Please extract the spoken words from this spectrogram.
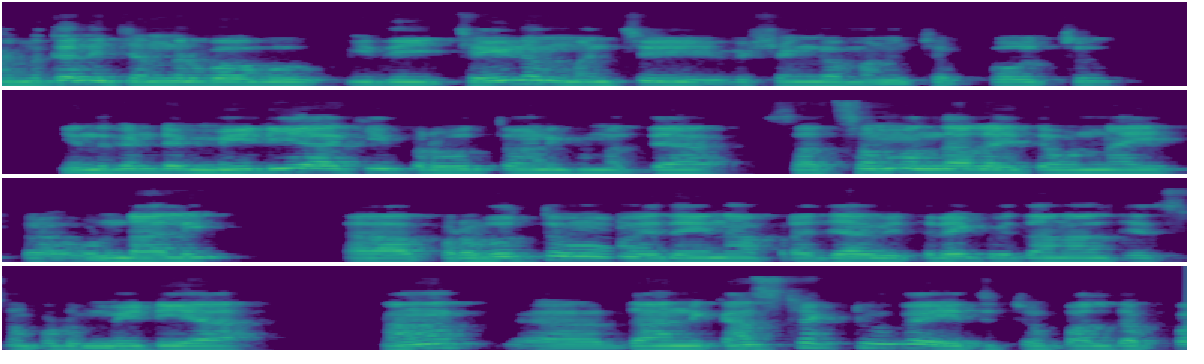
అందుకని చంద్రబాబు ఇది చేయడం మంచి విషయంగా మనం చెప్పుకోవచ్చు. ఎందుకంటే మీడియాకి ప్రభుత్వానికి మధ్య సత్సంబంధాలు అయితే ఉన్నాయి. ఉండాలి. ఆ, ప్రభుత్వం ఏదైనా ప్రజా వ్యతిరేక విధానాలు చేసినప్పుడు మీడియా దాన్ని కన్స్ట్రక్టివ్గా ఎత్తి చూపాలి తప్ప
